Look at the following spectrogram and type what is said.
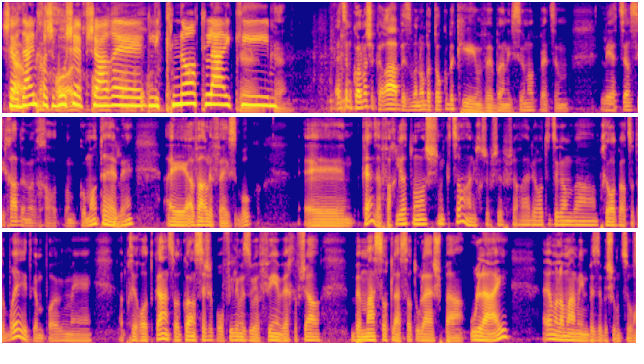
שעדיין נכון, חשבו נכון, שאפשר נכון, אה, נכון. לקנות לייקים. כן, כן. בעצם כל מה שקרה בזמנו בטוקבקים ובניסיונות בעצם לייצר שיחה במרכאות במקומות האלה, אה, עבר לפייסבוק. אה, כן, זה הפך להיות ממש מקצוע, אני חושב שאפשר היה לראות את זה גם בבחירות בארצות הברית, גם פה עם אה, הבחירות כאן, זאת אומרת, כל הנושא של פרופילים מזויפים ואיך אפשר במסות לעשות אולי השפעה. אולי, היום אני לא מאמין בזה בשום צורה.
